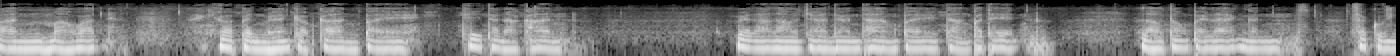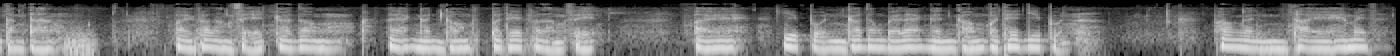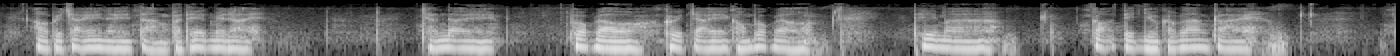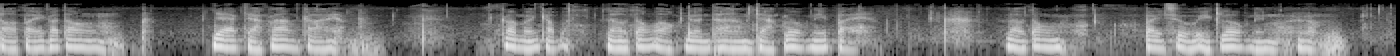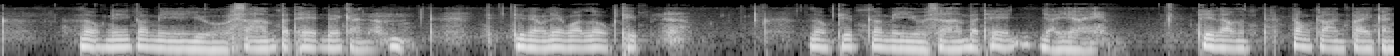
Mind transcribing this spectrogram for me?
การมาวัด ก็เป็นเหมือนกับการไปที่ธนาคาร เวลาเราจะเดินทางไปต่างประเทศ เราต้องไปแลกเงินสกุลต่างๆ ไปฝรั่งเศสก็ต้องแลกเงินของประเทศฝรั่งเศส ไปญี่ปุ่นก็ต้องไปแลกเงินของประเทศญี่ปุ่น เพราะเงินไทยไม่ เอาไปใช้ในต่างประเทศไม่ได้ ฉันใดพวกเราคือใจของพวกเราที่มาเกาะติดอยู่กับร่างกาย ต่อไปก็ต้องแยกจากร่างกาย ก็เหมือนกับเราต้องออกเดินทางจากโลกนี้ไป เราต้องไปสู่อีกโลกหนึ่ง โลกนี้ก็มีอยู่สามประเทศด้วยกัน ที่เราเรียกว่าโลกทิพย์โลกทิพย์ก็มีอยู่สามประเทศใหญ่ ๆ ที่เราต้องการไปกัน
